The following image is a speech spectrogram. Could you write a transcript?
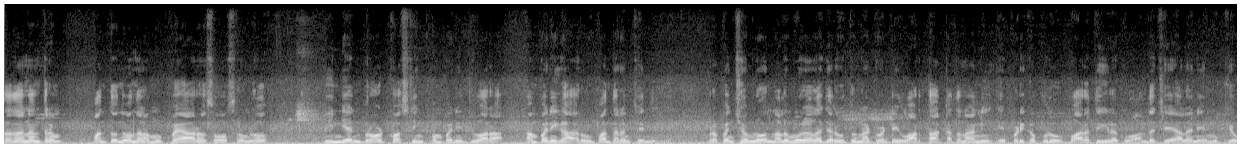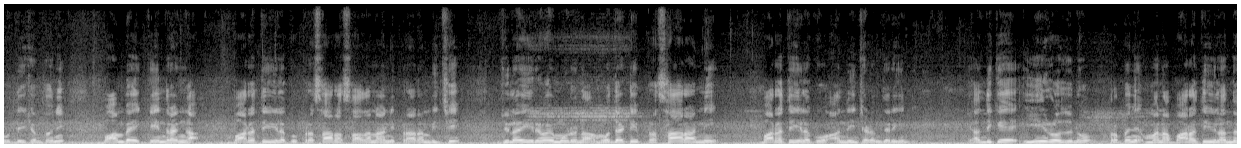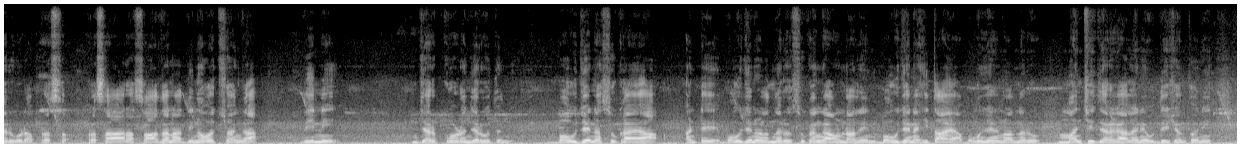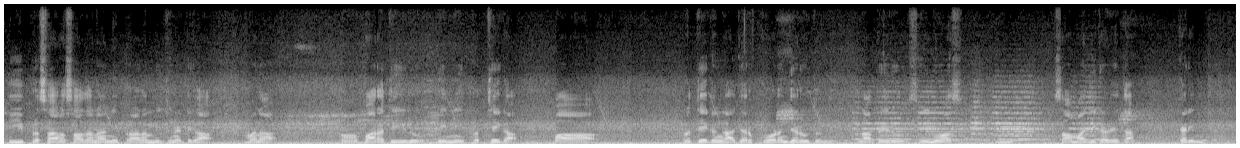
తదనంతరం పంతొమ్మిది వందల ముప్పై ఆరో సంవత్సరంలో ఇండియన్ బ్రాడ్కాస్టింగ్ కంపెనీ ద్వారా కంపెనీగా రూపాంతరం చెందింది. ప్రపంచంలో నలుమూలల జరుగుతున్నటువంటి వార్తా కథనాన్ని ఎప్పటికప్పుడు భారతీయులకు అందచేయాలనే ముఖ్య ఉద్దేశంతో బాంబే కేంద్రంగా భారతీయులకు ప్రసార సాధనాన్ని ప్రారంభించి జూలై ఇరవై మూడున మొదటి ప్రసారాన్ని భారతీయులకు అందించడం జరిగింది. అందుకే ఈ రోజును ప్రపంచ మన భారతీయులందరూ కూడా ప్రస ప్రసార సాధన దినోత్సవంగా దీన్ని జరుపుకోవడం జరుగుతుంది. బహుజన సుఖాయ అంటే బహుజనులందరూ సుఖంగా ఉండాలని బహుజన హితాయ బహుజనులందరూ మంచి జరగాలనే ఉద్దేశంతో ఈ ప్రసార సాధనాన్ని ప్రారంభించినట్టుగా మన భారతీయులు దీన్ని ప్రత్యేక పా ప్రత్యేకంగా జరుపుకోవడం జరుగుతుంది. నా పేరు శ్రీనివాస్ సామాజికవేత్త కరీంనగర్.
